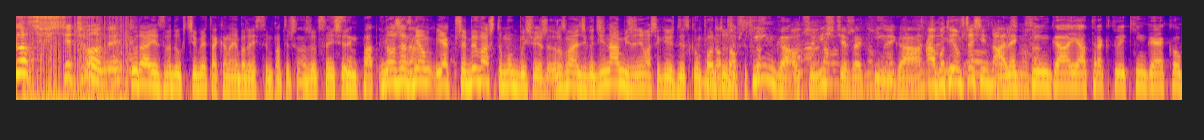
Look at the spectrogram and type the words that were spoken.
rozwścieczony. Która jest według ciebie taka najbardziej sympatyczna, że w sensie... Sympatyczna? No, że z nią jak przebywasz, to mógłbyś, wiesz, rozmawiać godzinami, że nie masz jakiegoś No dyskomfortu, to że wszystko... Kinga, oczywiście, że Kinga. A, bo ty ją wcześniej znałeś, Ale no tak. Kinga, ja traktuję Kingę jako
